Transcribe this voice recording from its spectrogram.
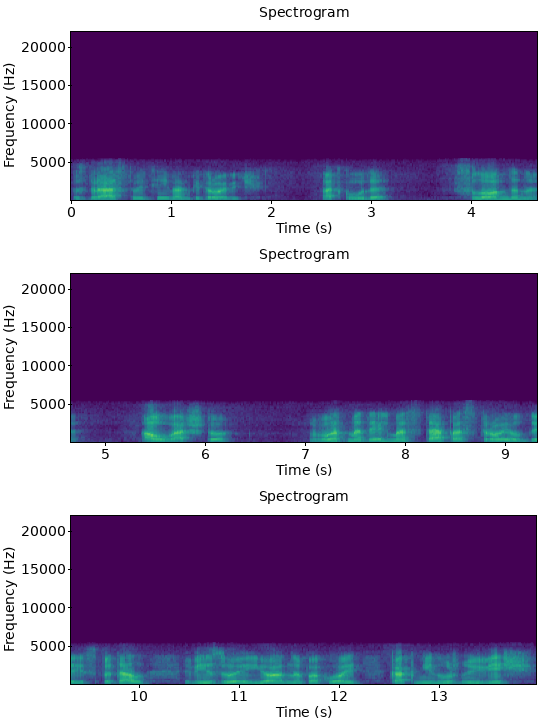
Здравствуйте, Иван Петрович. Откуда?" "С Лондона. А у вас что?" "Вот модель моста построил, да испытал, везу ее на покой как ненужную вещь".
